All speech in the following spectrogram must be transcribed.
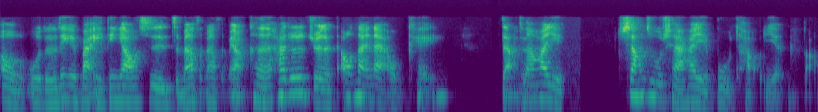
哦我的另一半一定要是怎么样怎么样怎么样，可能他就是觉得哦奈奈 OK 这样，然后他也相处起来他也不讨厌吧。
